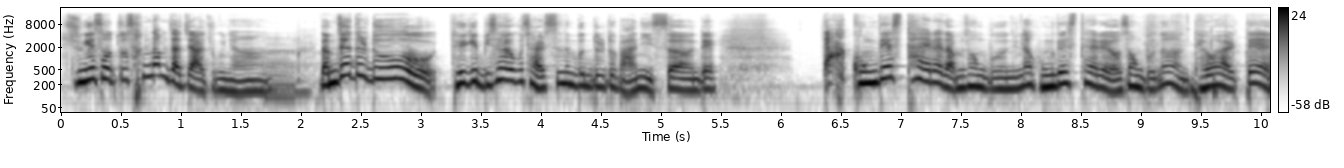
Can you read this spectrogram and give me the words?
중에서도 상남자지 아주 그냥 네. 남자들도 되게 미사여구 잘 쓰는 분들도 많이 있어요. 근데 딱 공대 스타일의 남성분이나 공대 스타일의 여성분은 대화할 때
